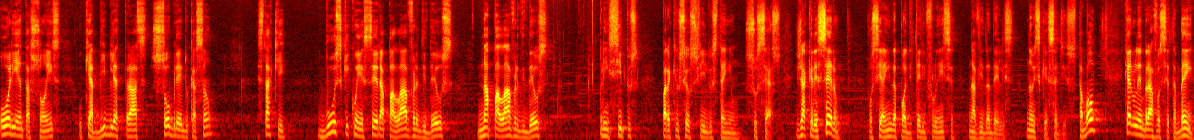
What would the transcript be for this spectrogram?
orientações, o que a Bíblia traz sobre a educação? Está aqui. Busque conhecer a palavra de Deus, na palavra de Deus, princípios para que os seus filhos tenham sucesso. Já cresceram? Você ainda pode ter influência na vida deles. Não esqueça disso, tá bom? Quero lembrar você também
